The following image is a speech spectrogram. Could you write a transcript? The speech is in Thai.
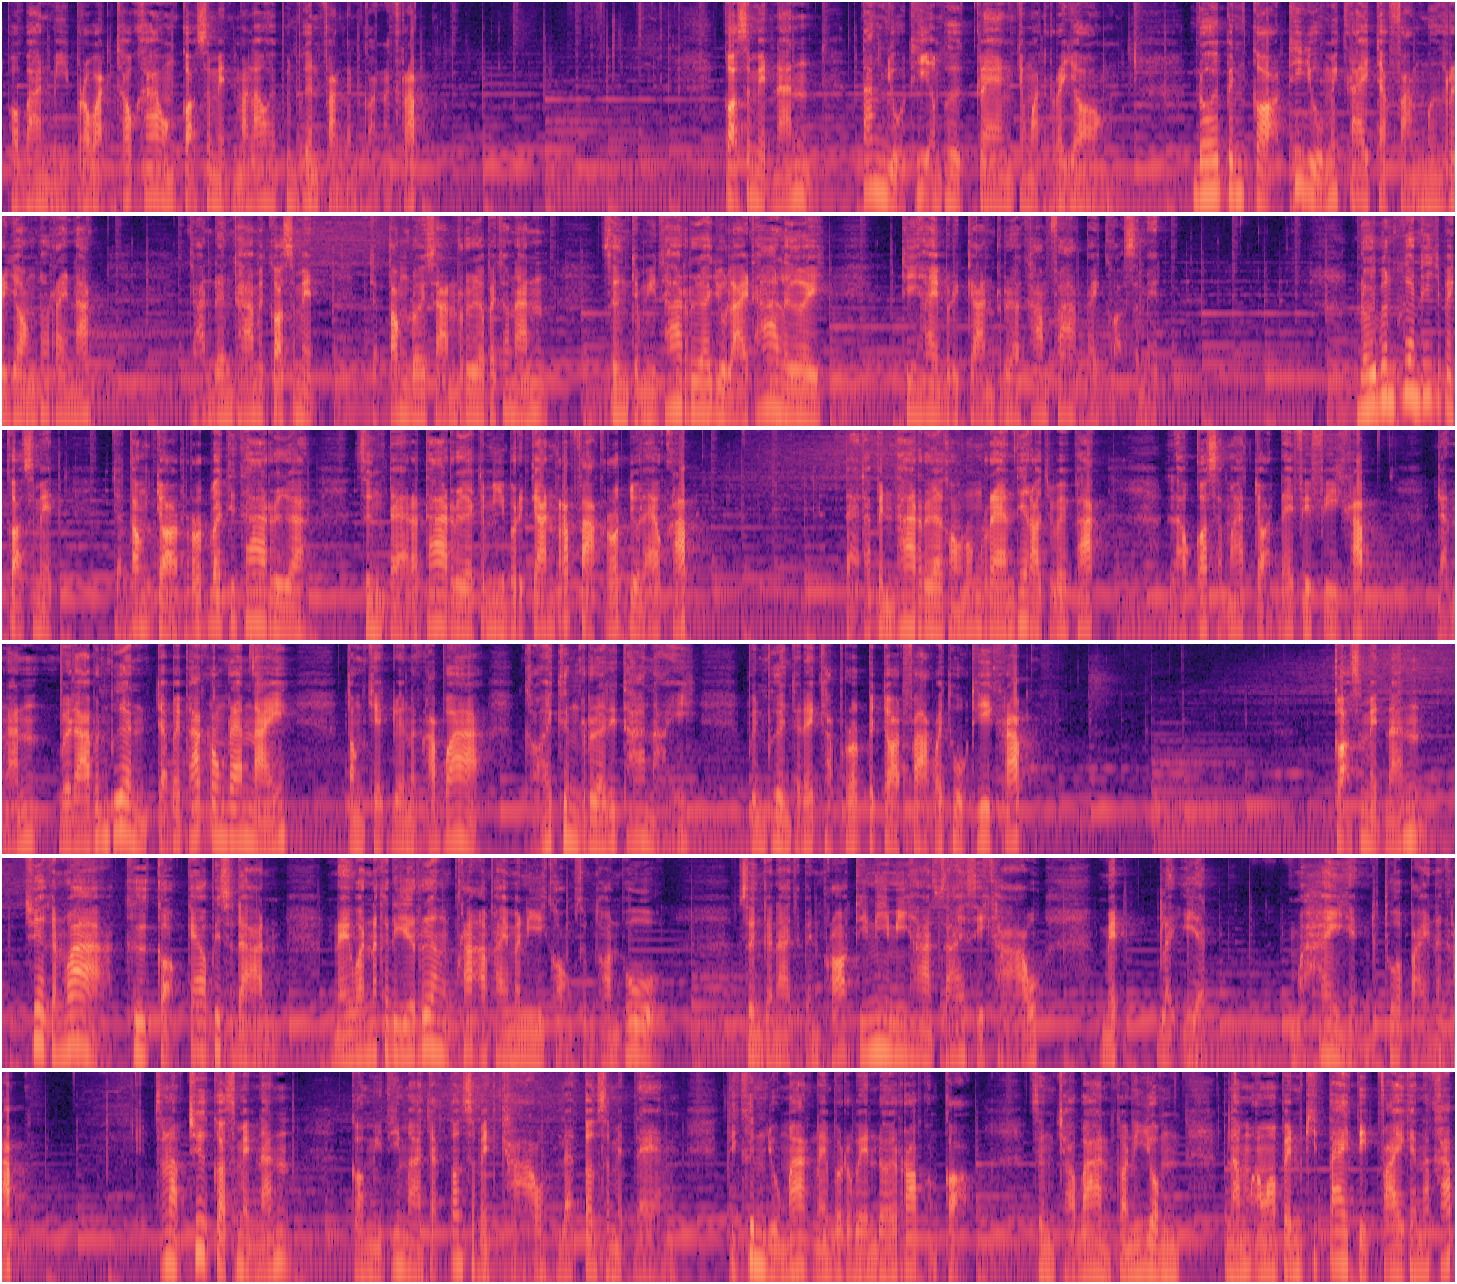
พ่อบ้านมีประวัติคร่าวๆของเกาะเสม็ดมาเล่าให้เพื่อนๆฟังกันก่อนนะครับเกาะเสม็ดนั้น ตั้งอยู่ที่อำเภอแกลงจังหวัดระยอง โดยเป็นเกาะที่อยู่ไม่ไกลจากฝั่งเมืองระยองเท่าไรนัก การเดินทางไปเกาะเสม็ดจะต้องโดยสารเรือไปเท่านั้น ซึ่งจะมีท่าเรืออยู่หลายท่าเลย ที่ให้บริการเรือข้ามฟากไปเกาะเสม็ด โดยเพื่อนๆที่จะไปเกาะเสม็ดจะต้องจอดรถไว้ที่ท่าเรือ ซึ่งแต่ละท่าเรือจะมีบริการรับฝากรถอยู่แล้วครับ แต่ถ้าเป็นท่าเรือของโรงแรมที่เราจะไปพัก เราก็สามารถจอดได้ฟรีๆครับ ดังนั้นเวลาเพื่อนๆ จะไปพักโรงแรมไหน ต้องเช็คด้วยนะครับว่า เขาให้ขึ้นเรือที่ท่าไหน เพื่อนๆ จะได้ขับรถไปจอดฝากไว้ถูกที่ครับ เกาะเสม็ดนั้น เชื่อกันว่าคือเกาะแก้วพิสดารในวรรณคดีเรื่องพระอภัยมณีของสุนทรภู่ซึ่งก็น่าจะเป็นเพราะที่นี่มีหาดทรายสีขาว เม็ดละเอียดมาให้เห็นอยู่ทั่วไปนะครับสำหรับชื่อเกาะเสม็ดนั้น ก็มีที่มาจากต้นเสม็ดขาวและต้นเสม็ดแดง ที่ขึ้นอยู่มากในบริเวณโดยรอบของเกาะ ซึ่งชาวบ้านก็นิยมนำเอามาเป็นขี้ใต้ติดไฟกันนะครับ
